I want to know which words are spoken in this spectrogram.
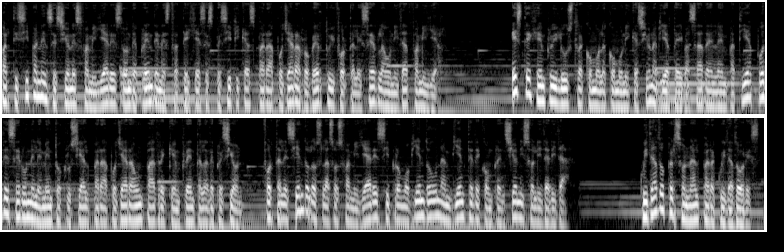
participan en sesiones familiares donde aprenden estrategias específicas para apoyar a Roberto y fortalecer la unidad familiar. Este ejemplo ilustra cómo la comunicación abierta y basada en la empatía puede ser un elemento crucial para apoyar a un padre que enfrenta la depresión, fortaleciendo los lazos familiares y promoviendo un ambiente de comprensión y solidaridad. Cuidado personal para cuidadores,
